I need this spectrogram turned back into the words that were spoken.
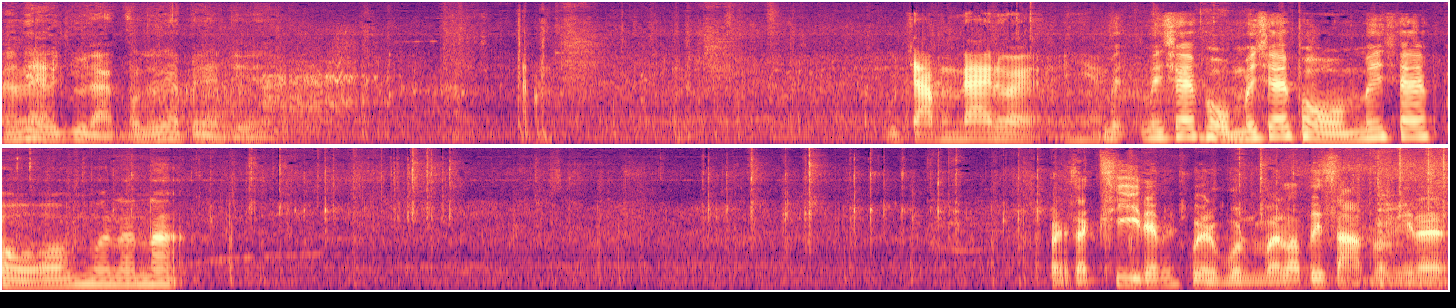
นั่นั่นนแหเนี่ยละอยู่หลายคนแล้วเนี่ยไปไหนดีเนี่ยกูจำมึงได้ด้วยไอ้เหี้ยไม่ไม่ใช่ผม ไม่ใช่ผม ไม่ใช่ผมวันนั้นอะ ไปสักที่ได้ไหมเปิดวนมารอบที่สามตรงนี้แล้ว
